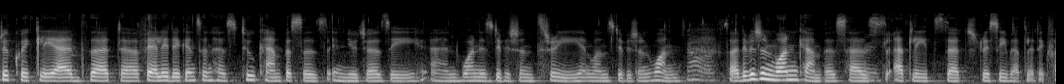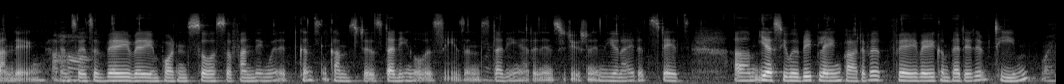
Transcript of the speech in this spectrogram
To quickly add that uh, Fairleigh Dickinson has two campuses in New Jersey, and one is Division 3 and one's Division 1. Oh, so our Division 1 campus has great. athletes that receive athletic funding. Uh-huh. And so uh-huh. it's a very, very important source of funding when it comes to studying overseas and right. studying at an institution in the United States. Um, yes, you will be playing part of a very, very competitive team. Right.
